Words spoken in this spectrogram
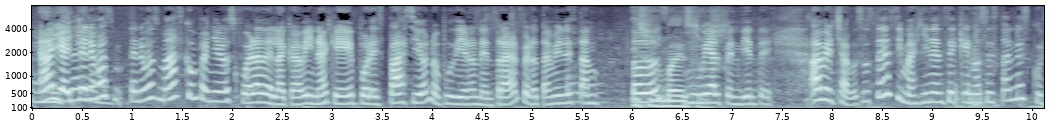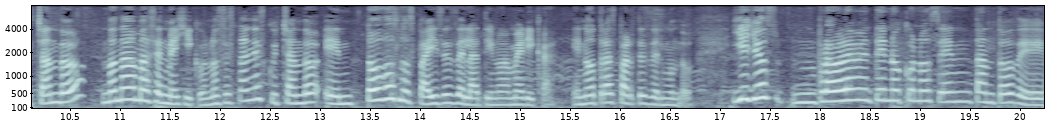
Y ahí tenemos, tenemos más compañeros fuera de la cabina que por espacio no pudieron entrar, pero también están todos muy al pendiente. A ver, chavos, ustedes imagínense que nos están escuchando, no nada más en México, nos están escuchando en todos los países de Latinoamérica, en otras partes del mundo. Y ellos mm, probablemente no conocen tanto de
